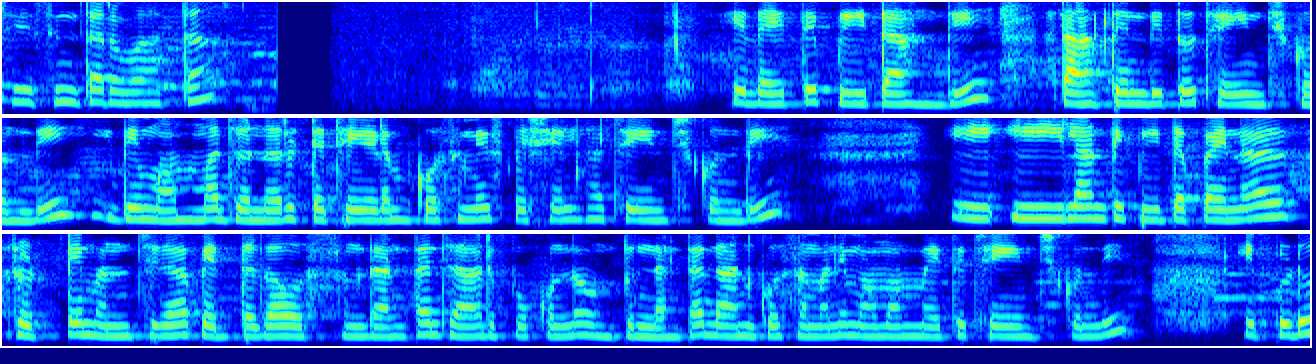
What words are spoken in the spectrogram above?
చేసిన తర్వాత ఇదైతే పీట అండి. రాతిండితో చేయించుకుంది. ఇది మా అమ్మ జొన్న రొట్టె చేయడం కోసమే స్పెషల్గా చేయించుకుంది. ఈ ఇలాంటి పీట పైన రొట్టె మంచిగా పెద్దగా వస్తుందంట జారిపోకుండా ఉంటుందంట. దానికోసమని మా మమ్మ అయితే చేయించుకుంది. ఇప్పుడు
